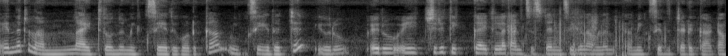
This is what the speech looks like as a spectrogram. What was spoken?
എന്നിട്ട് നന്നായിട്ട് ഇതൊന്ന് മിക്സ് ചെയ്ത് കൊടുക്കാം. മിക്സ് ചെയ്തിട്ട് ഈ ഒരു ഒരു ഇച്ചിരി തിക്കായിട്ടുള്ള കൺസിസ്റ്റൻസിയിൽ നമ്മൾ മിക്സ് ചെയ്തിട്ട് എടുക്കാം കേട്ടോ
